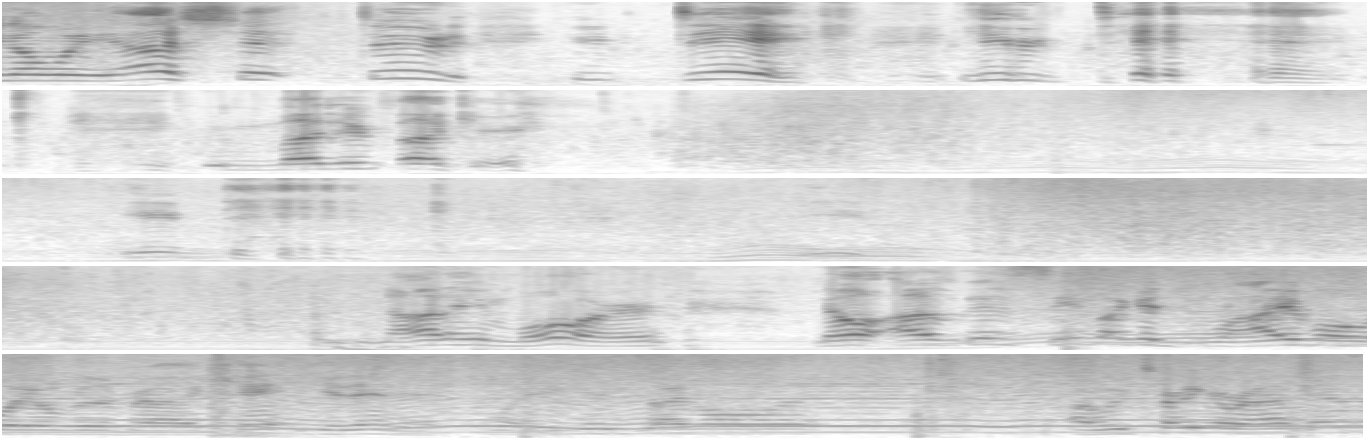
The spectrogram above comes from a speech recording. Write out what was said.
me know when you... Ah, shit. Dude, you dick. You dick. You motherfucker. You dick. You... Not anymore. No, I was gonna see if I could drive all the way over there, bro. I can't get in it. Wait, you drive all the way? Are we turning around now?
